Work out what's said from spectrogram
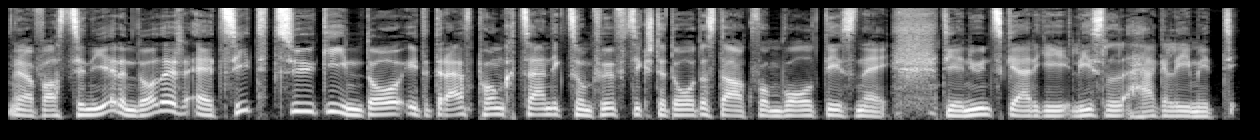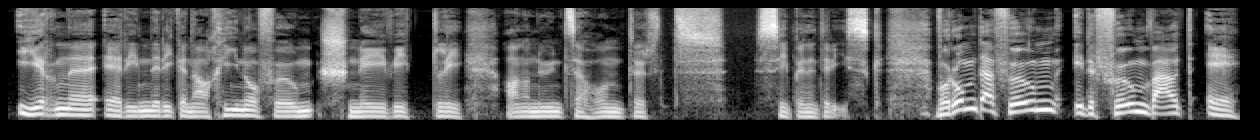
Ja, faszinierend, oder? Eine Zeitzeugin hier in der Treffpunkt-Sendung zum 50. Todestag von Walt Disney. Die 90-jährige Liesel Hägeli mit ihren Erinnerungen an Kinofilm Schneewittli an 1937. Warum der Film in der Filmwelt eine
